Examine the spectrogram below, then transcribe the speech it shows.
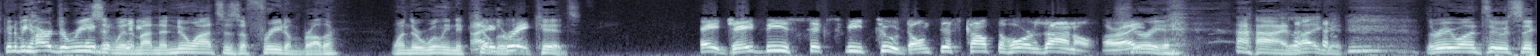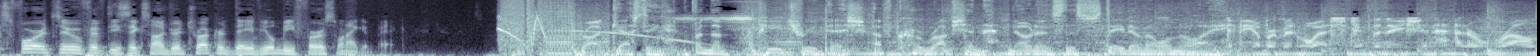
It's going to be hard to reason but with them on the nuances of freedom, brother, when they're willing to kill their own kids. Hey, JB's six feet two. Don't discount the horizontal. All right. Sure. I like it. 312 642 5600. Trucker Dave, you'll be first when I get back. Broadcasting from the petri dish of corruption known as the state of Illinois. In the upper Midwest, the nation, and around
